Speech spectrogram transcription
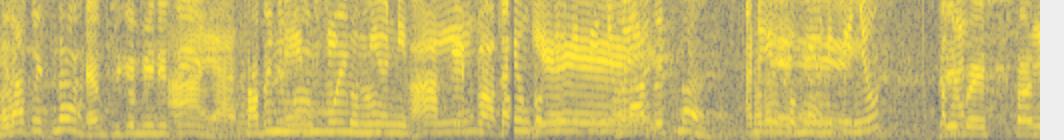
Malapit na. MC Community. Sabi ni Ma'am MC community. At saka yung community nyo ngayon? malapit na. Ano yung community nyo? Dreamers Family.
